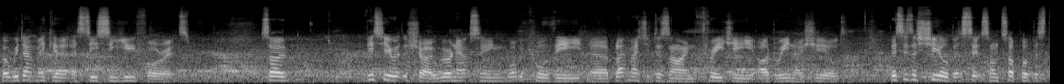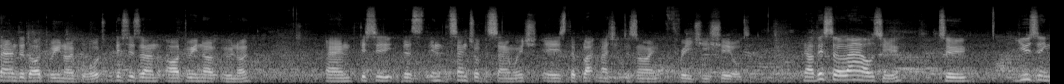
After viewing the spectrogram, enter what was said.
But we don't make a, a CCU for it. So this year at the show, we're announcing what we call the uh, Blackmagic Design 3G Arduino Shield. This is a shield that sits on top of the standard Arduino board. This is an Arduino Uno, and this is this, in the center of the sandwich is the Blackmagic Design 3G Shield. Now, this allows you to, using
